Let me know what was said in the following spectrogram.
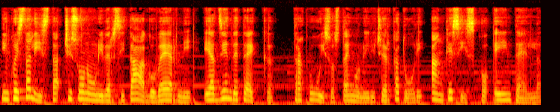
In questa lista ci sono università, governi e aziende tech tra cui sostengono i ricercatori anche Cisco e Intel.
